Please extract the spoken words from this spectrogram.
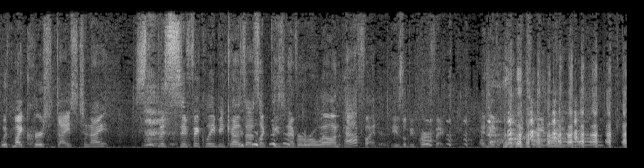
with my cursed dice tonight specifically because I was like, these never roll well on Pathfinder. These will be perfect, and they've all betrayed me.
